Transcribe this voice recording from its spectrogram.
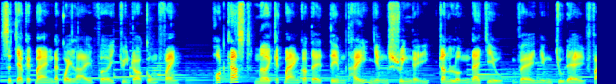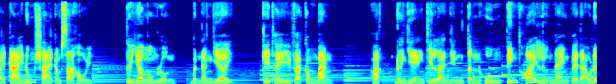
Xin chào các bạn đã quay lại với Chuyện trò cùng Phan Podcast nơi các bạn có thể tìm thấy những suy nghĩ, tranh luận đa chiều về những chủ đề phải trái đúng sai trong xã hội Tự do ngôn luận, bình đẳng giới, kỳ thị và công bằng Hoặc đơn giản chỉ là những tình huống tiến thoái lưỡng nan về đạo đức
